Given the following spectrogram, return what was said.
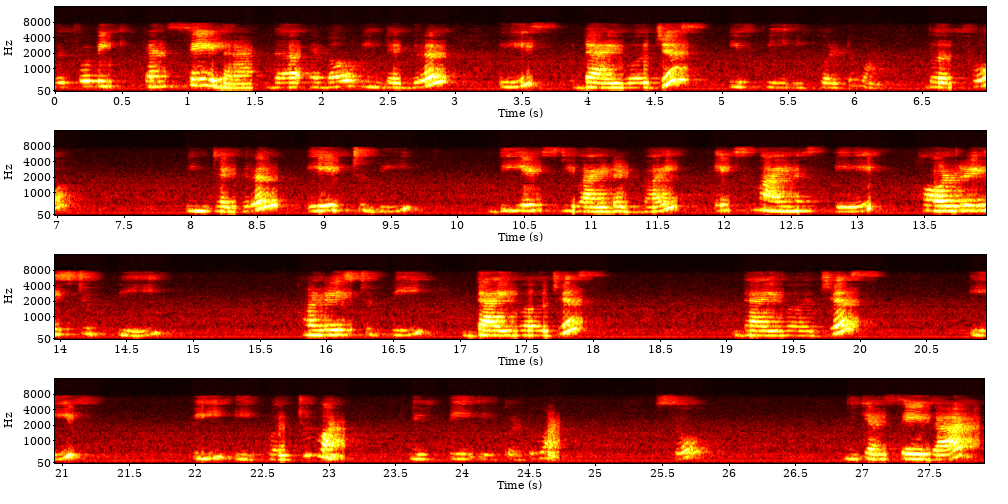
Therefore, we can say that the above integral is diverges if p equal to 1. Therefore, integral a to b dx divided by x minus a whole raised to p whole raised to p diverges diverges if p equal to 1 if p equal to 1 so we can say that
